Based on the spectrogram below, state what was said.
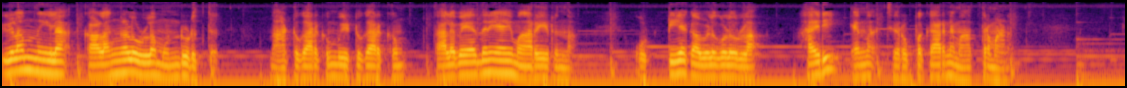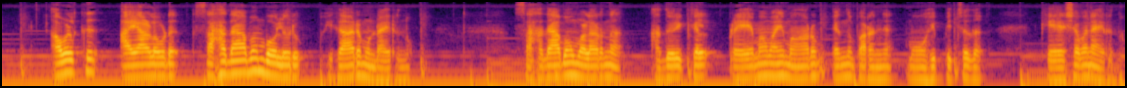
ഇളം നീല കളങ്ങളുള്ള മുണ്ടുടുത്ത് നാട്ടുകാർക്കും വീട്ടുകാർക്കും തലവേദനയായി മാറിയിരുന്ന ഒട്ടിയ കവിളുകളുള്ള ഹരി എന്ന ചെറുപ്പക്കാരനെ മാത്രമാണ്. അവൾക്ക് അയാളോട് സഹതാപം പോലൊരു വികാരമുണ്ടായിരുന്നു. സഹതാപം വളർന്ന് അതൊരിക്കൽ പ്രേമമായി മാറും എന്ന് പറഞ്ഞ് മോഹിപ്പിച്ചത് കേശവനായിരുന്നു.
